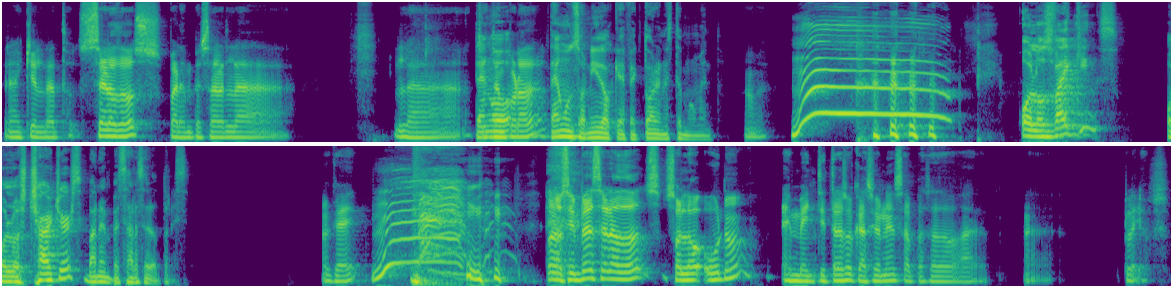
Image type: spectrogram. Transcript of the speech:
Tengo aquí el dato. 0-2 para empezar la. La Tengo, temporada. tengo un sonido que efectuar en este momento. A ver. O los Vikings o los Chargers van a empezar 0-3. Ok. bueno, si empieza 0-2, solo uno en 23 ocasiones ha pasado a, a playoffs.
